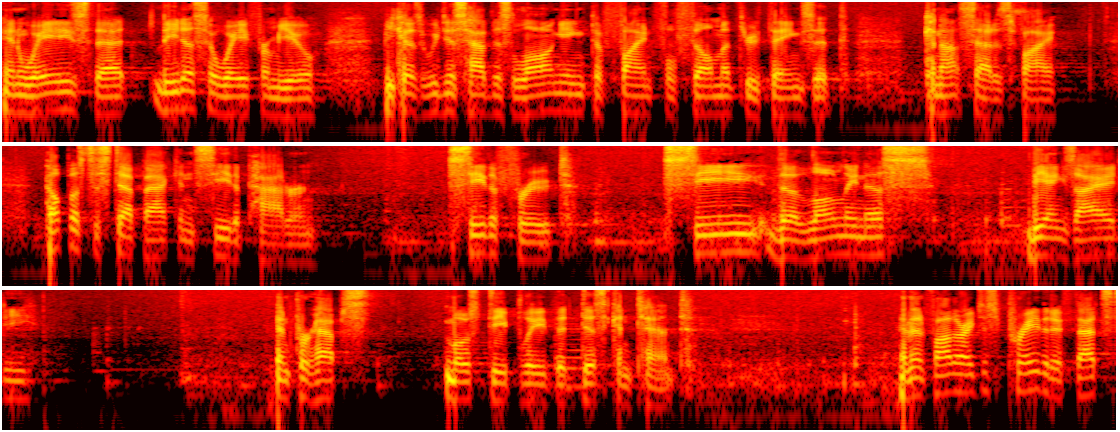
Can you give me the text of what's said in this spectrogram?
in ways that lead us away from you, because we just have this longing to find fulfillment through things that cannot satisfy, Help us to step back and see the pattern, see the fruit, see the loneliness, the anxiety, and perhaps most deeply the discontent. And then, Father, I just pray that if that's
